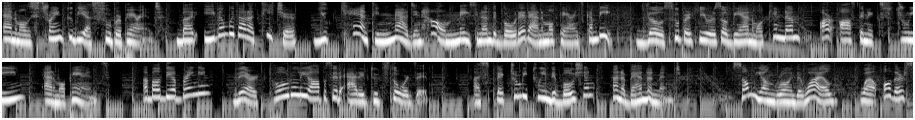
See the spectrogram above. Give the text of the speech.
animal is trained to be a super parent, but even without a teacher, you can't imagine how amazing and devoted animal parents can be. Those superheroes of the animal kingdom are often extreme animal parents. About the upbringing, they are totally opposite attitudes towards it a spectrum between devotion and abandonment. Some young grow in the wild, while others,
